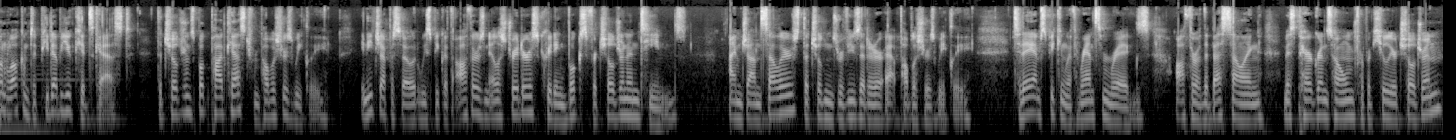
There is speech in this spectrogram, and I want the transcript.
and welcome to PW Kidscast, the children's book podcast from Publishers Weekly. In each episode, we speak with authors and illustrators creating books for children and teens. I'm John Sellers, the children's reviews editor at Publishers Weekly. Today I'm speaking with Ransom Riggs, author of the best selling Miss Peregrine's Home for Peculiar Children,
